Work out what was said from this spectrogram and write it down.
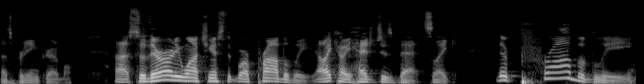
That's pretty incredible. Uh, so they're already watching us, or probably. I like how he hedged his bets. Like, they're probably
